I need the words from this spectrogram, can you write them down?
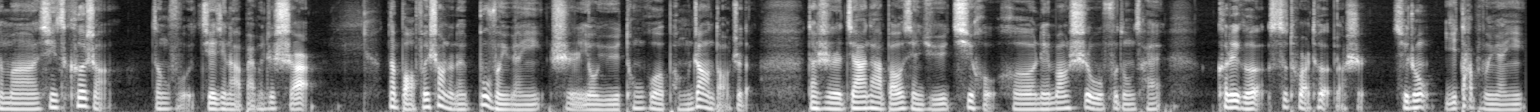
那么新斯科省增幅接近了百分之十二，那保费上涨的部分原因是由于通货膨胀导致的，但是加拿大保险局气候和联邦事务副总裁克雷格斯图尔特表示，其中一大部分原因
